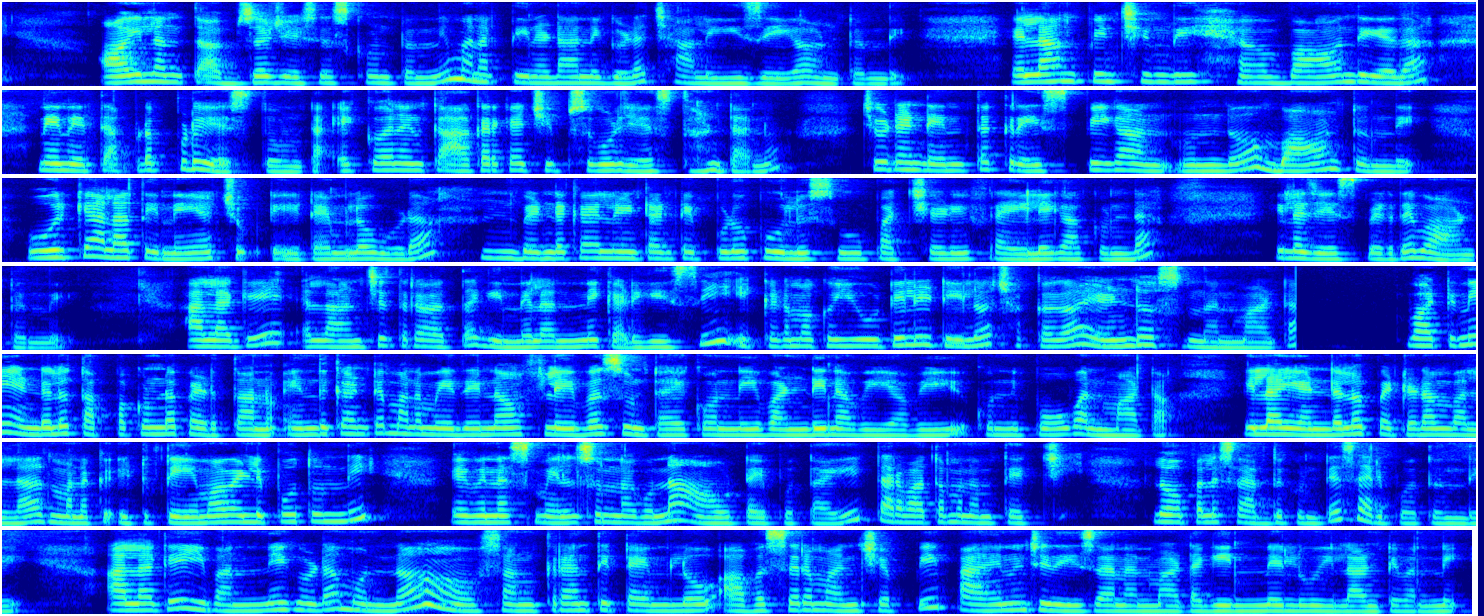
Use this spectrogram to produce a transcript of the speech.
ఆయిల్ అంతా అబ్జర్వ్ చేసేసుకుంటుంది. మనకు తినడానికి కూడా చాలా ఈజీగా ఉంటుంది. ఎలా అనిపించింది? బాగుంది కదా నేనైతే అప్పుడప్పుడు చేస్తూ ఉంటాను ఎక్కువ నేను కాకరకాయ చిప్స్ కూడా చేస్తూ ఉంటాను. చూడండి ఎంత క్రిస్పీగా ఉందో బాగుంటుంది ఊరికే అలా తినేయొచ్చు టీ టైంలో కూడా బెండకాయలు ఏంటంటే ఎప్పుడూ పులుసు, పచ్చడి, ఫ్రైలే కాకుండా ఇలా చేసి పెడితే బాగుంటుంది అలాగే లంచ్ తర్వాత గిన్నెలన్నీ కడిగేసి ఇక్కడ మాకు యూటిలిటీలో చక్కగా ఎండొస్తుందనమాట. వాటిని ఎండలో తప్పకుండా పెడతాను. ఎందుకంటే మనం ఏదైనా ఫ్లేవర్స్ ఉంటాయి కొన్ని వండినవి అవి కొన్ని పోవన్నమాట. ఇలా ఎండలో పెట్టడం వల్ల మనకు ఇటు తేమ వెళ్ళిపోతుంది. ఏమైనా స్మెల్స్ ఉన్నా కూడా అవుట్ అయిపోతాయి. తర్వాత మనం తెచ్చి లోపల సర్దుకుంటే సరిపోతుంది. అలాగే ఇవన్నీ కూడా మొన్న సంక్రాంతి టైంలో అవసరం అని చెప్పి పైనుంచి తీశాననమాట గిన్నెలు ఇలాంటివన్నీ.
